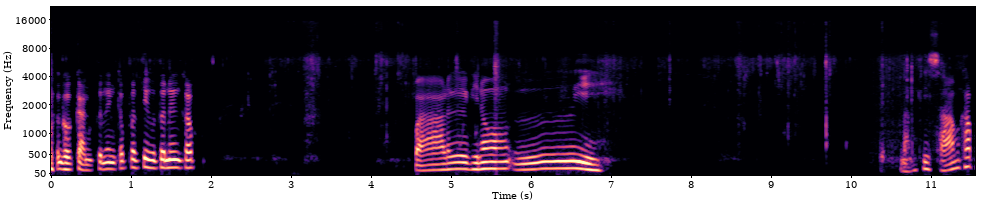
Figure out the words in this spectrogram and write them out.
ปลากระกังตัวหนึ่งกับปลาซิวตัวหนึ่งครับปลาเลยพี่น้องเอ้ย หลังที่สามครับ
